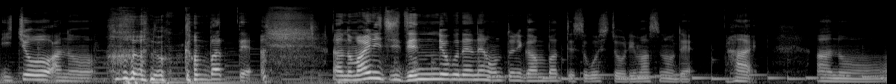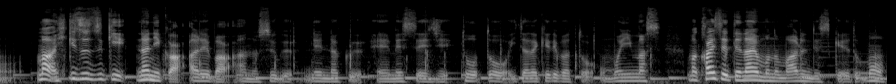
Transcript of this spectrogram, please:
一応あの あの頑張ってあの毎日全力でね本当に頑張って過ごしておりますのではいあのー、まあ引き続き何かあればあのすぐ連絡、えー、メッセージ等々いただければと思います。まあ返せてないものもあるんですけれども、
